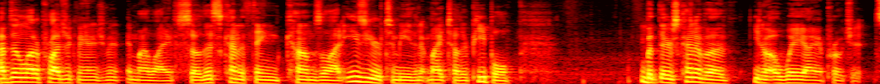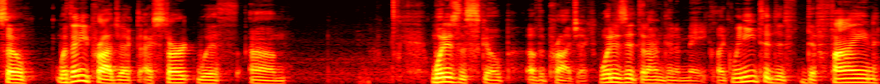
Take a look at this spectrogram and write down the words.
I've done a lot of project management in my life, so this kind of thing comes a lot easier to me than it might to other people. But there's kind of a you know a way I approach it. So with any project, I start with um, what is the scope of the project? What is it that I'm going to make? Like we need to de- define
